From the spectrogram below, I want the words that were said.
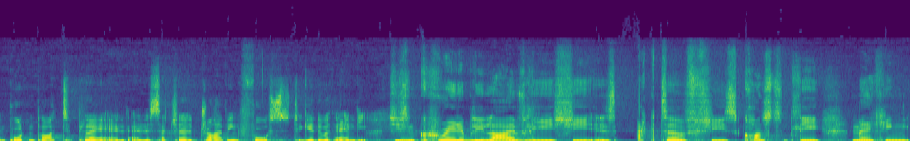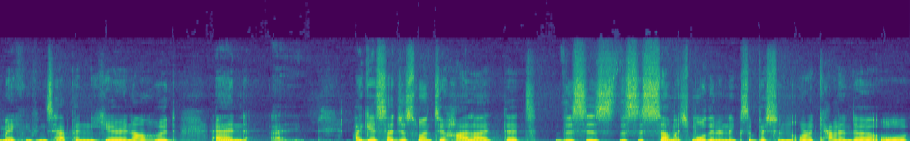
important part to play and, and is such a driving force together with Andy. She's incredibly lively. She is active. She's constantly making making things happen here in our hood. And I, guess I just want to highlight that this is this is so much more than an exhibition or a calendar or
